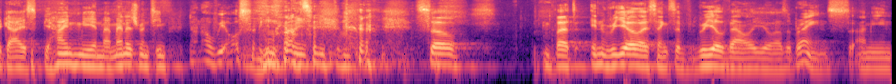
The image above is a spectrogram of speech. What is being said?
the guys behind me and my management team, no, no, we also need money. so but in real, I think the real value are the brains. I mean,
